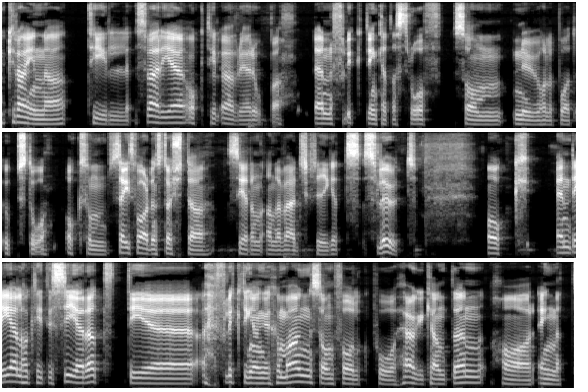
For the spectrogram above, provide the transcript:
Ukraina till Sverige och till övriga Europa. Den flyktingkatastrof som nu håller på att uppstå och som sägs vara den största sedan andra världskrigets slut. Och en del har kritiserat det flyktingengagemang som folk på högerkanten har ägnat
